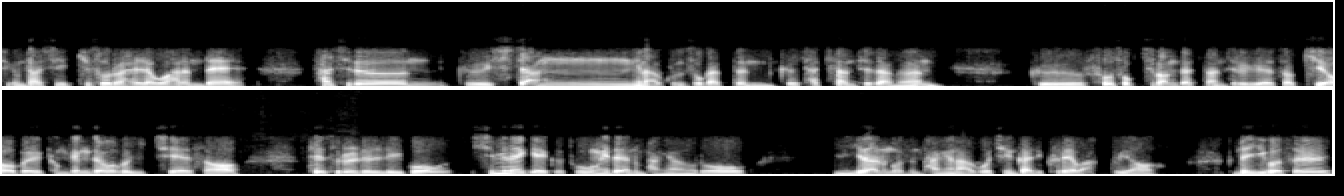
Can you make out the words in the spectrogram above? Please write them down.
지금 다시 기소를 하려고 하는데 사실은 그 시장이나 군수 같은 그 자치단체장은 그 소속 지방자치단체를 위해서 기업을 경쟁적으로 유치해서 세수를 늘리고 시민에게 그 도움이 되는 방향으로 일하는 것은 당연하고 지금까지 그래 왔고요. 근데 이것을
